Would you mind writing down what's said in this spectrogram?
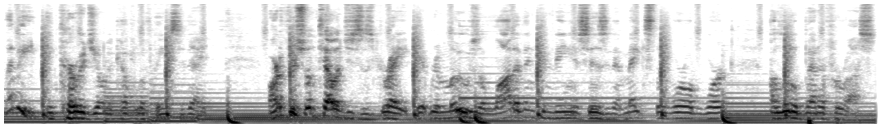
Let me encourage you on a couple of things today. Artificial intelligence is great. It removes a lot of inconveniences and it makes the world work a little better for us.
